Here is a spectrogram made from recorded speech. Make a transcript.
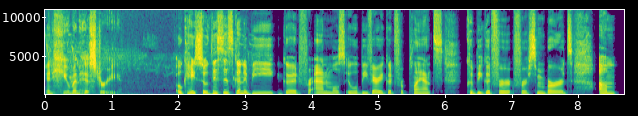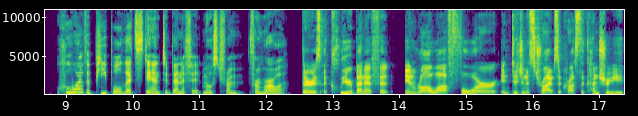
in human history. Okay, so this is going to be good for animals. It will be very good for plants. Could be good for for some birds. Um, who are the people that stand to benefit most from from RAWA? There's a clear benefit in RAWA for indigenous tribes across the country.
